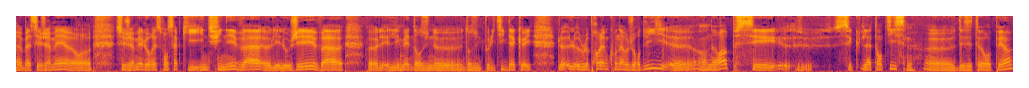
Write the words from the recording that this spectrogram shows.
euh, bah, c'est jamais euh, c'est jamais le responsable qui in fine va euh, les loger va les, mettre dans une dans une politique d'accueil. Le, problème qu'on a aujourd'hui en Europe c'est c'est l'attentisme des États européens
